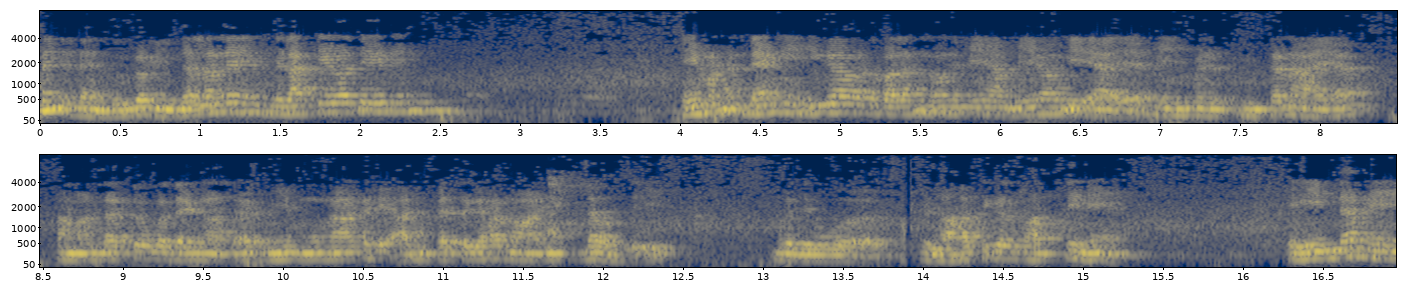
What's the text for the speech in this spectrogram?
නේද දැන් දුක විඳලානේ මෙලක් ඒවා තේරෙන්නේ. එහෙමනම් දැන් ඊගාවට බලන්න ඕනේ මේ මේ වගේ අය මේ හිතන අය සමන්දත් ඔබ දැන් අත මේ මුණාට අනිත් පැත්ත ගහනවා අනිත් දවසේ. මොකද ඔය රහතික සත්‍ය නෑ. ඒ හින්දා මේ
